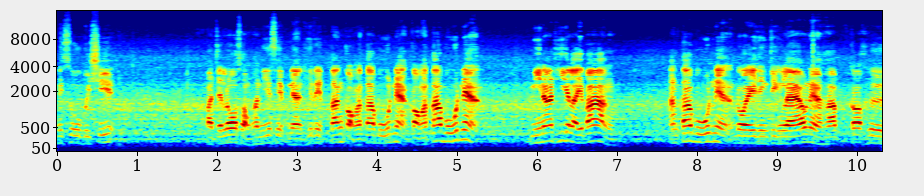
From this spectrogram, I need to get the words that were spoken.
Mitsubishi Pajero 2020 เนี่ย ที่ติดตั้งกล่องอัลต้าบูทเนี่ย กล่องอัลต้าบูทเนี่ย มีหน้าที่อะไรบ้าง อัลต้าบูทเนี่ย โดยจริง ๆ แล้วเนี่ยครับ ก็คือ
